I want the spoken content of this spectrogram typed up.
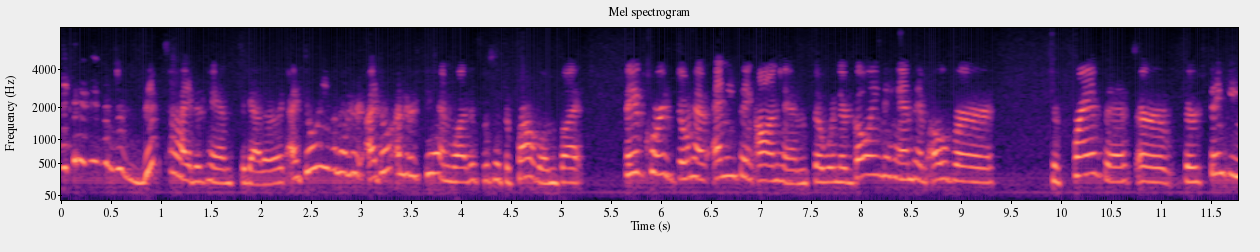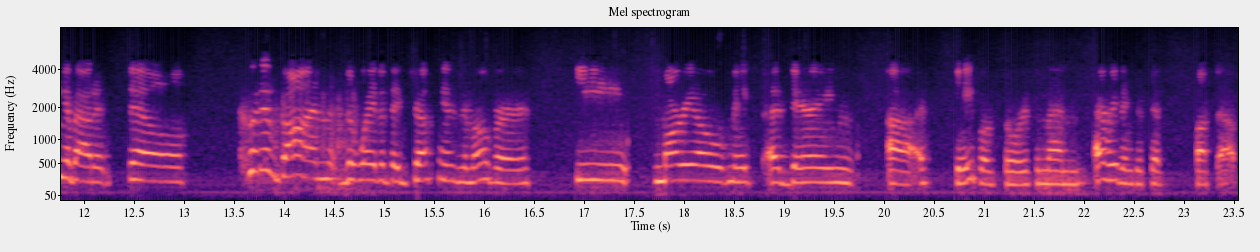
they could have even just zip tied his hands together. Like I don't even under I don't understand why this was such a problem, but they of course don't have anything on him. So when they're going to hand him over to Francis, or they're thinking about it still, could have gone the way that they just handed him over. He Mario makes a daring uh, escape of sorts, and then everything just gets fucked up.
